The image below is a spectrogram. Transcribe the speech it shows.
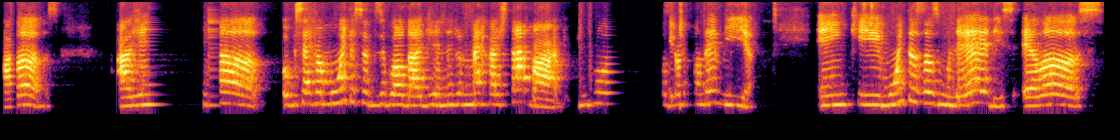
anos, a gente observa muito essa desigualdade de gênero no mercado de trabalho, inclusive na pandemia, em que muitas das mulheres, elas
